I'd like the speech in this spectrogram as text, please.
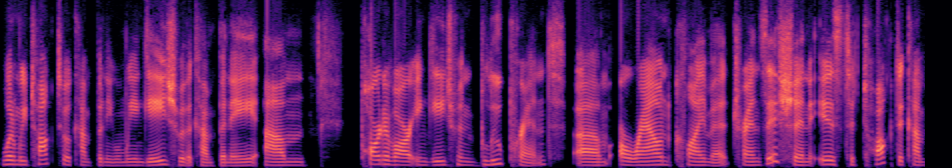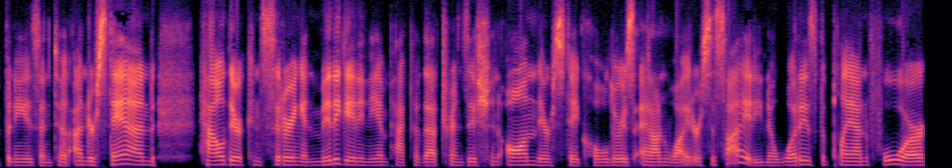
when we talk to a company, when we engage with a company, um, part of our engagement blueprint um, around climate transition is to talk to companies and to understand how they're considering and mitigating the impact of that transition on their stakeholders and on wider society. You know, what is the plan for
